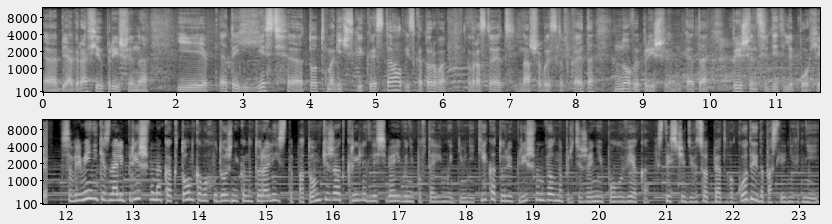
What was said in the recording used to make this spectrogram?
э, биографию Пришвина. И это и есть э, тот магический кристалл, из которого вырастает наша выставка. Это новый Пришвин, это Пришвин свидетель эпохи. Современники знали Пришвина как тонкого художника-натуралиста, потомки же открыли для себя его неповторимые дневники, которые Пришвин вел на протяжении полувека, с 1905 года и до последних дней.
